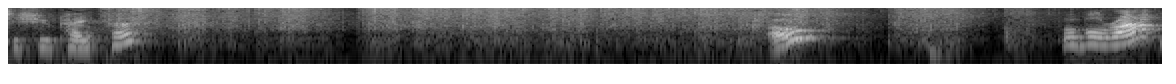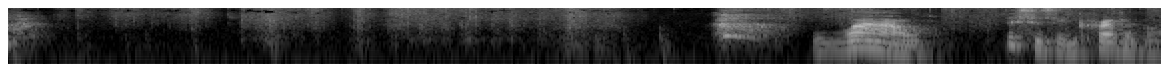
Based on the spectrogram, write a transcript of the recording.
Tissue paper. Oh, bubble wrap. Wow, this is incredible.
